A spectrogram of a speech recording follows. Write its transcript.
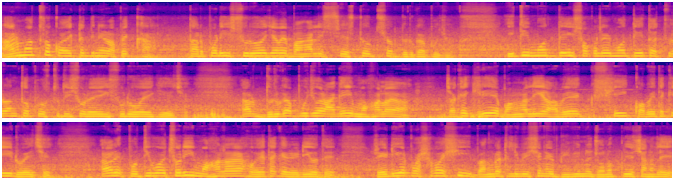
আর মাত্র কয়েকটা দিনের অপেক্ষা, তারপরেই শুরু হয়ে যাবে বাঙালির শ্রেষ্ঠ উৎসব দুর্গাপুজো। ইতিমধ্যেই সকলের মধ্যেই তার চূড়ান্ত প্রস্তুতি শুরু হয়ে শুরু হয়ে গিয়েছে। আর দুর্গাপুজোর আগেই মহালয়া, যাকে ঘিরে বাঙালির আবেগ সেই কবে থেকেই রয়েছে। আর প্রতি বছরই মহালয়া হয়ে থাকে রেডিওতে। রেডিওর পাশাপাশি বাংলা টেলিভিশনের বিভিন্ন জনপ্রিয় চ্যানেলে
